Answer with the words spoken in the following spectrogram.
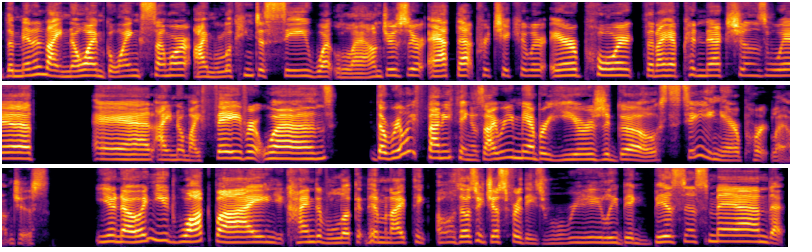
the minute I know I'm going somewhere, I'm looking to see what lounges are at that particular airport that I have connections with. And I know my favorite ones. The really funny thing is, I remember years ago seeing airport lounges, you know, and you'd walk by and you kind of look at them and I think, oh, those are just for these really big businessmen that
